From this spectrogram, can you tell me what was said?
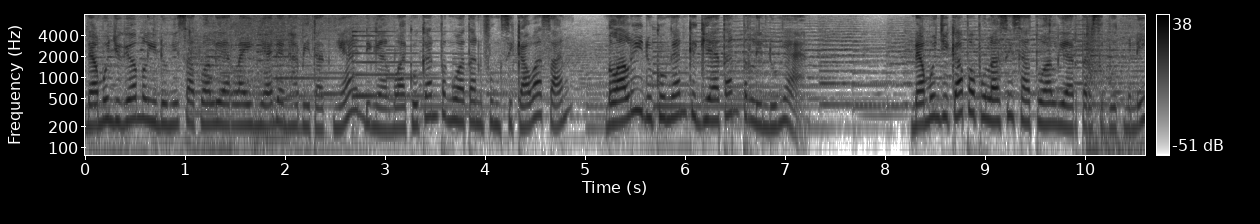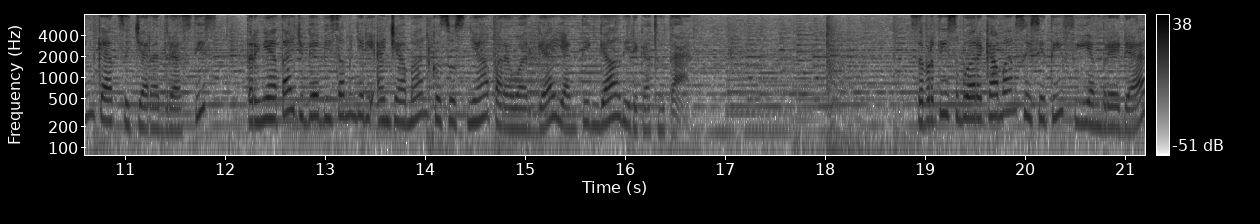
namun juga melindungi satwa liar lainnya dan habitatnya dengan melakukan penguatan fungsi kawasan melalui dukungan kegiatan perlindungan. Namun jika populasi satwa liar tersebut meningkat secara drastis, ternyata juga bisa menjadi ancaman khususnya para warga yang tinggal di dekat hutan. Seperti sebuah rekaman CCTV yang beredar,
